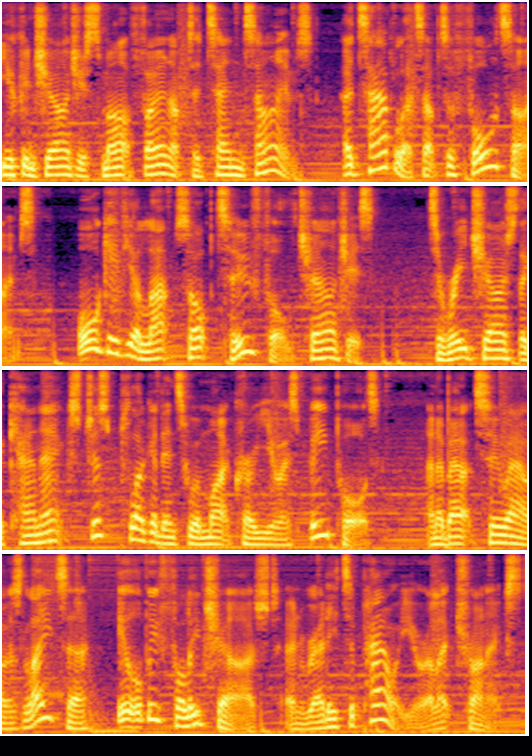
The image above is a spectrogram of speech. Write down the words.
You can charge your smartphone up to 10 times, a tablet up to 4 times, or give your laptop two full charges. To recharge the CANX, just plug it into a micro USB port, and about 2 hours later, it will be fully charged and ready to power your electronics.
